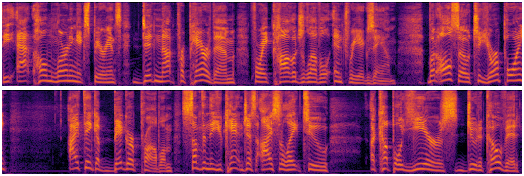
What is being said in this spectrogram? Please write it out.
the at home learning experience did not prepare them for a college level entry exam. But also, to your point, I think a bigger problem, something that you can't just isolate to a couple years due to COVID,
